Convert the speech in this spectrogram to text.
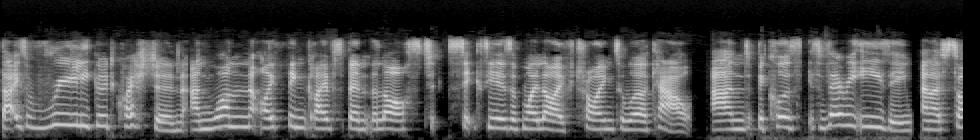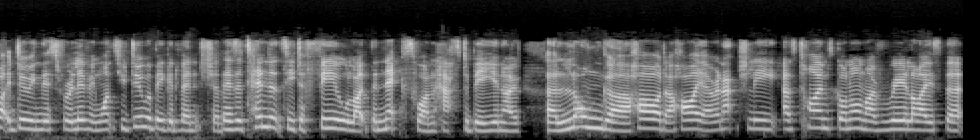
That is a really good question, and one I think I have spent the last six years of my life trying to work out. And because it's very easy, and I've started doing this for a living, once you do a big adventure, there's a tendency to feel like the next one has to be, you know, a longer, harder, higher. And actually, as time's gone on, I've realized that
